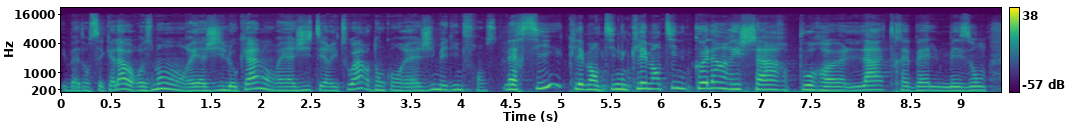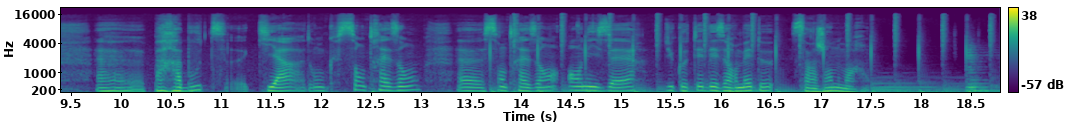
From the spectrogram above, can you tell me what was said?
Et ben dans ces cas-là, heureusement, on réagit local, on réagit territoire, donc on réagit Made in France. Merci Clémentine. Clémentine Colin-Richard pour euh, la très belle maison euh, Parabout qui a donc 113 ans, 113 euh, ans en Isère, du côté désormais de Saint-Jean-de-Moiran. Thank you.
